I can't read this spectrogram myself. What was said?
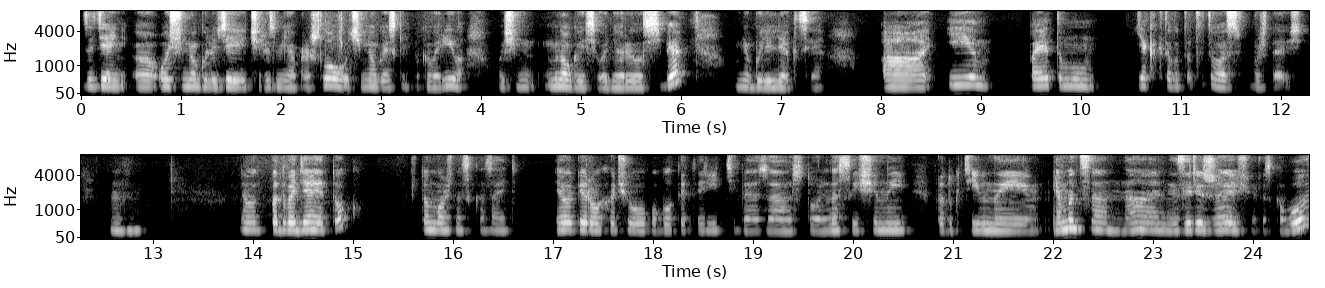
за день э, очень много людей через меня прошло, очень много я с кем поговорила, очень много я сегодня рыла себе. У меня были лекции. А, и поэтому я как-то вот от этого освобождаюсь. Угу. Ну, вот подводя итог, что можно сказать? Я, во-первых, хочу поблагодарить тебя за столь насыщенный, продуктивный, эмоциональный, заряжающий разговор.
